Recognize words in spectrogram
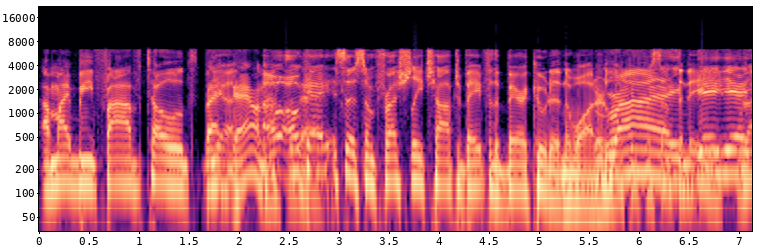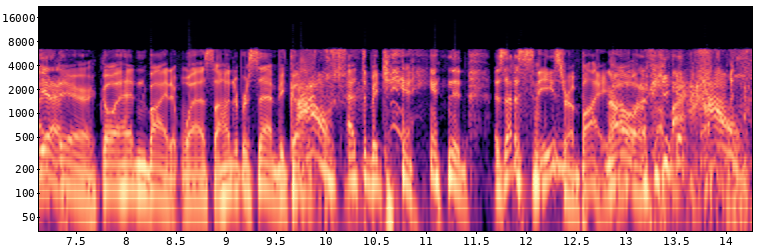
I might be five toads back Yeah. down. Oh, okay. that. So some freshly chopped bait for the barracuda in the water, looking for something to Yeah, eat. yeah, right yeah. there. Go ahead and bite it, Wes. 100 percent because Ouch. at the beginning, is that a sneeze or a bite? No, it's a bite. Ow.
